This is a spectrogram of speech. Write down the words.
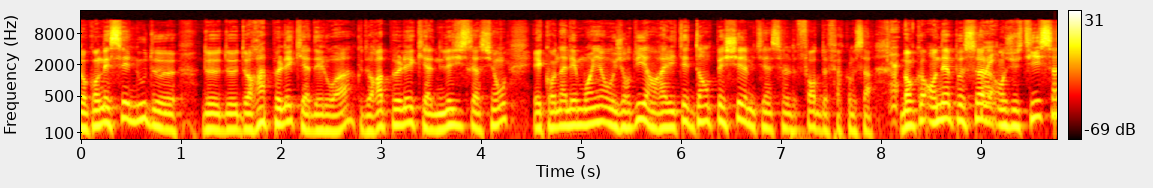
Donc on essaie, nous, de, de, de, rappeler qu'il y a des lois, de rappeler qu'il y a une législation et qu'on a les moyens aujourd'hui, en réalité, d'empêcher la multinationale de Ford de faire comme ça. Ah. Donc on est un peu seul en justice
